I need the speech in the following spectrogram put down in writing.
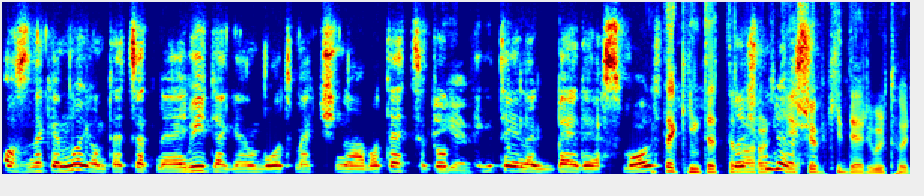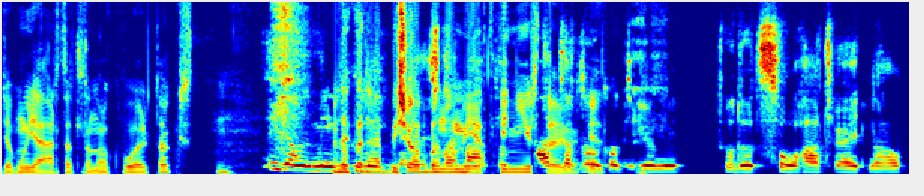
az nekem nagyon tetszett, mert idegen volt megcsinálva, tetszett, igen. ott tényleg bedes volt. Tekintettel arra, hogy később kiderült, hogy amúgy ártatlanok voltak. Igen, még, Legalábbis még abban, amiért kinyírta őket. Jönni tudod, so hot right now.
